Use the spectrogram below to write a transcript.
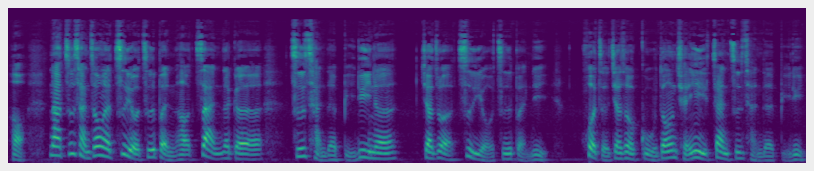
好，那资产中的自有资本哈占那个资产的比例呢？叫做自有资本率，或者叫做股东权益占资产的比率。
